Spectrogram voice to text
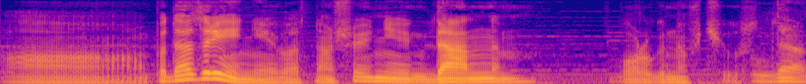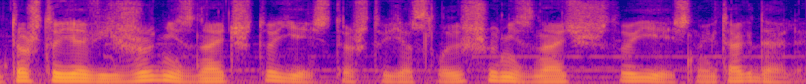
а, подозрение в отношении к данным органов чувств. Да, то, что я вижу, не значит, что есть. То, что я слышу, не значит, что есть, ну и так далее.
